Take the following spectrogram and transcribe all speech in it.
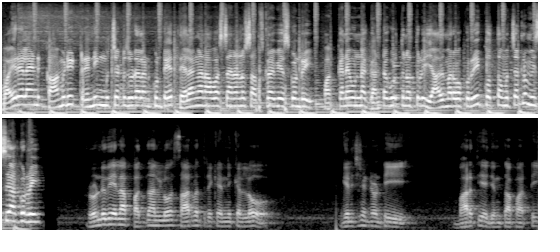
వైరల్ అండ్ కామెడీ ట్రెండింగ్ ముచ్చట్లు చూడాలనుకుంటే తెలంగాణ అవాజ్ ఛానల్ను సబ్స్క్రైబ్ చేసుకుండ్రి పక్కనే ఉన్న గంట గుర్తునొత్తుడు యాదమరవకుర్రి కొత్త ముచ్చట్లు మిస్ కాకుర్రి. రెండు వేల పద్నాలుగులో సార్వత్రిక ఎన్నికల్లో గెలిచినటువంటి భారతీయ జనతా పార్టీ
